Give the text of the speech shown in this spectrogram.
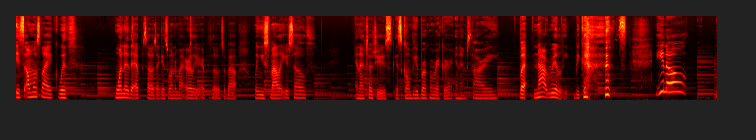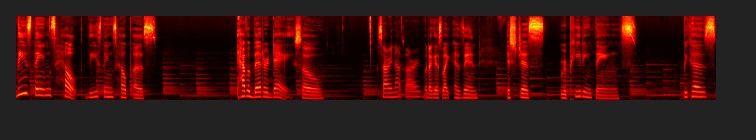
it's almost like with one of the episodes, I guess one of my earlier episodes about when you smile at yourself. And I told you it's, it's going to be a broken record, and I'm sorry, but not really because, you know, these things help. These things help us have a better day. So, sorry, not sorry, but I guess, like, as in, it's just repeating things because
